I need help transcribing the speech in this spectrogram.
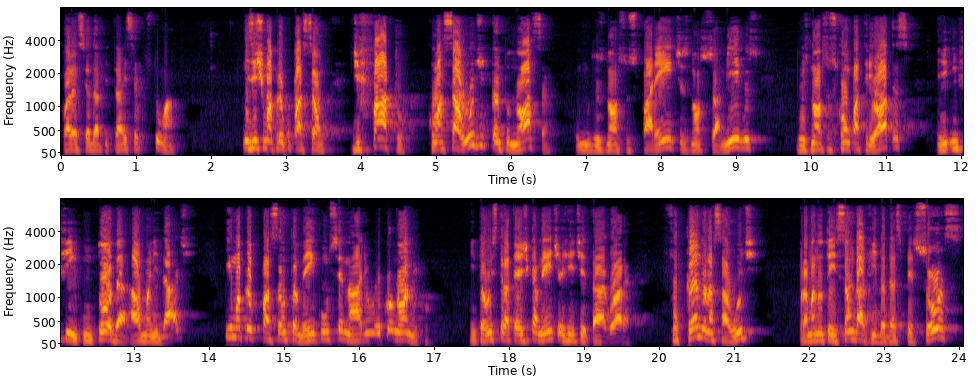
para se adaptar e se acostumar. Existe uma preocupação, de fato, com a saúde, tanto nossa como dos nossos parentes, nossos amigos, dos nossos compatriotas, e, enfim, com toda a humanidade e uma preocupação também com o cenário econômico. Então, estrategicamente, a gente está agora focando na saúde, para manutenção da vida das pessoas.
